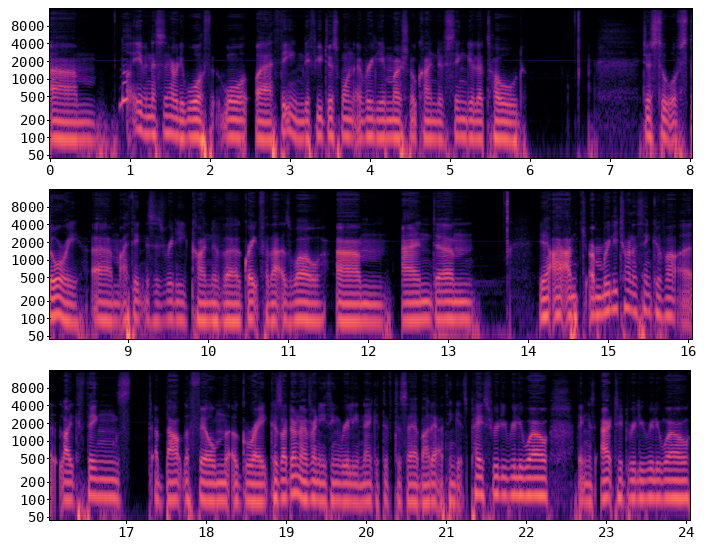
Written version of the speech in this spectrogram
um, not even necessarily war, th- war uh, themed, if you just want a really emotional kind of singular told just sort of story, um, I think this is really kind of uh, great for that as well. Um, and um, yeah, I, am I'm, I'm really trying to think of uh, like things about the film that are great because I don't have anything really negative to say about it. I think it's paced really, really well. I think it's acted really, really well.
